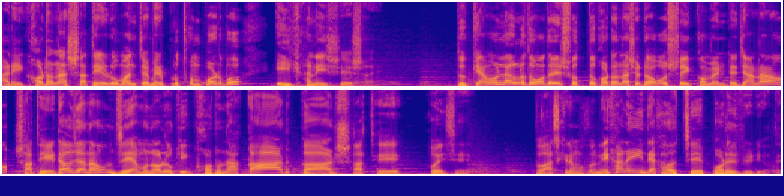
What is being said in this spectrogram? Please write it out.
আর এই ঘটনার সাথে রোমাঞ্চমের প্রথম পর্ব এইখানেই শেষ হয়। তো কেমন লাগল তোমাদের এই সত্য ঘটনা সেটা অবশ্যই কমেন্টে জানাও, সাথে এটাও জানাও যে এমন অলৌকিক ঘটনা কার কার সাথে হয়েছে। তো আজকের মতন এখানেই দেখা হচ্ছে পরের ভিডিওতে।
